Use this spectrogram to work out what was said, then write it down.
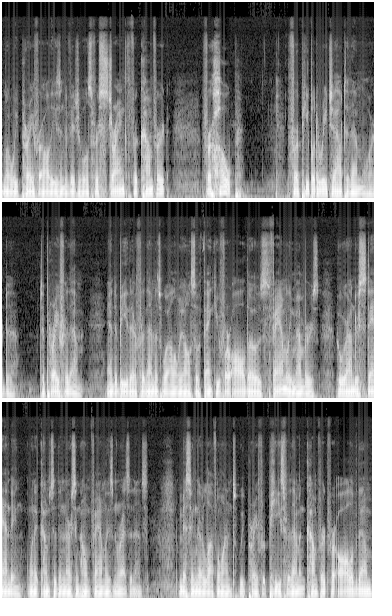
Lord, we pray for all these individuals for strength, for comfort, for hope, for people to reach out to them, Lord, to, to pray for them and to be there for them as well. And we also thank you for all those family members who are understanding when it comes to the nursing home families and residents, missing their loved ones. We pray for peace for them and comfort for all of them.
